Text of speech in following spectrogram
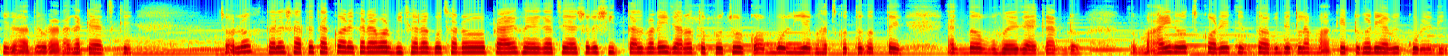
কি না আদেও রানাঘাটে আজকে। চলো, তাহলে সাথে থাকো। আর এখানে আমার বিছানা গোছানো প্রায় হয়ে গেছে। আসলে শীতকাল মানেই জানো তো, প্রচুর কম্বল নিয়ে ভাঁজ করতে করতে একদম হয়ে যায় কাণ্ড। তো মাই রোজ করে, কিন্তু আমি দেখলাম মাকে একটুখানি আমি করে দিই।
